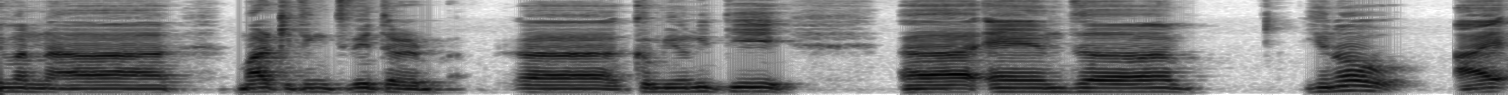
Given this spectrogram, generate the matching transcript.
even a marketing twitter uh, community uh, and uh, you know i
